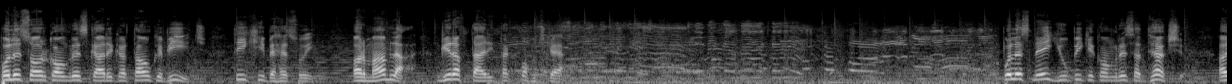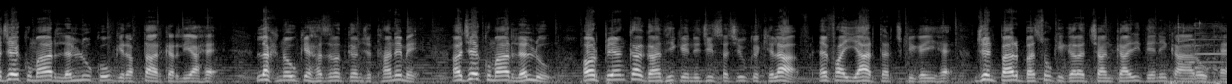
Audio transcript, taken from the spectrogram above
पुलिस और कांग्रेस कार्यकर्ताओं के बीच तीखी बहस हुई और मामला गिरफ्तारी तक पहुँच गया। पुलिस ने यूपी के कांग्रेस अध्यक्ष अजय कुमार लल्लू को गिरफ़्तार कर लिया है। लखनऊ के हजरतगंज थाने में अजय कुमार लल्लू और प्रियंका गांधी के निजी सचिव के खिलाफ एफआईआर दर्ज की गई है, जिन पर बसों की गलत जानकारी देने का आरोप है।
